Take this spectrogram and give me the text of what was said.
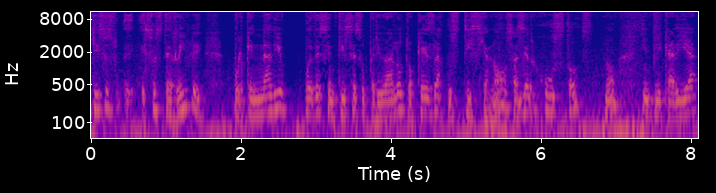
Y eso es, eso es terrible, porque nadie puede sentirse superior al otro, que es la justicia, ¿no? O sea, ser justos, ¿no? Implicaría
